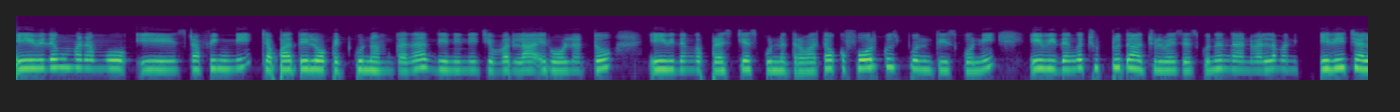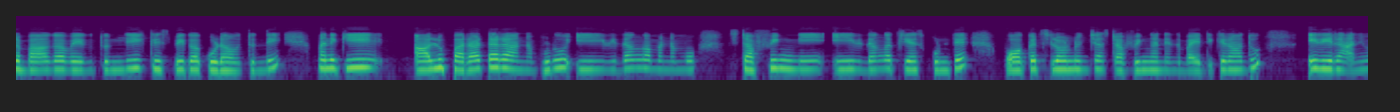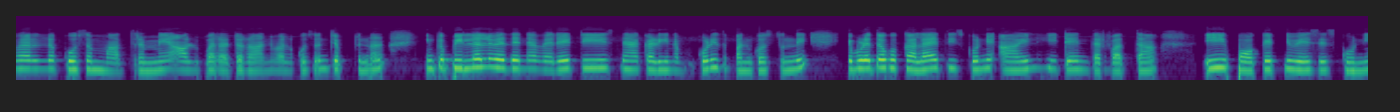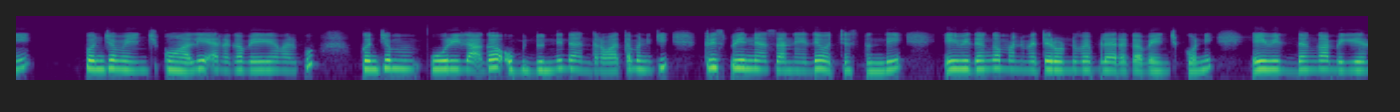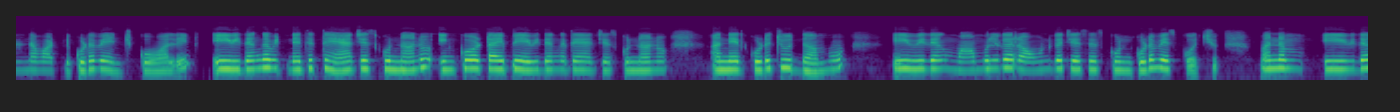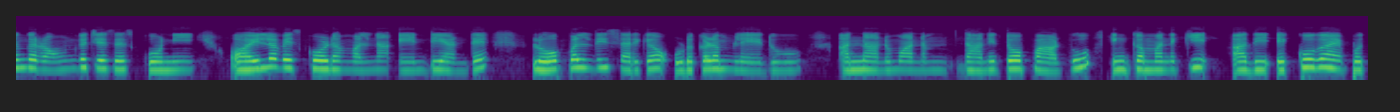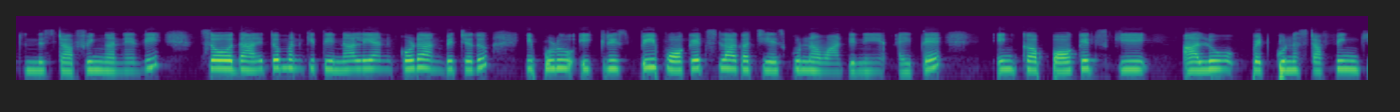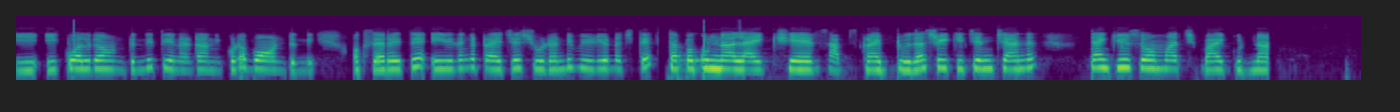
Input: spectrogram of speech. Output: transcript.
ఈ విధంగా మనము ఈ స్టఫింగ్‌ని చపాతీలో పెట్టుకున్నాం కదా! దీనిని చివర్ల ఈ రోలర్‌తో ఈ విధంగా ప్రెస్ చేసుకున్న తర్వాత ఒక ఫోర్క్ స్పూన్ తీసుకొని ఈ విధంగా చుట్టూ తాచులు వేసేసుకుందాం. దానివల్ల మనకి ఇది చాలా బాగా వేగుతుంది. క్రిస్పీగా కూడా అవుతుంది. మనకి ఆలు పరాటా రానప్పుడు ఈ విధంగా మనము స్టఫింగ్‌ని ఈ విధంగా చేసుకుంటే పాకెట్స్‌లో నుంచి ఆ స్టఫింగ్ అనేది బయటికి రాదు. ఇది రాని వాళ్ళ కోసం మాత్రమే ఆలు పరాటా రాని వాళ్ళ కోసం చెప్తున్నాను. ఇంకా పిల్లలు ఏదైనా వెరైటీ స్నాక్ అడిగినప్పుడు కూడా ఇది పనికొస్తుంది. ఇప్పుడైతే ఒక కళాయి తీసుకొని ఆయిల్ హీట్ అయిన తర్వాత ఈ పాకెట్‌ని వేసేసుకొని కొంచెం వేయించుకోవాలి. ఎర్రగా వేగే వరకు కొంచెం పూరిలాగా ఉబ్బుతుంది. దాని తర్వాత మనకి క్రిస్పీనెస్ అనేది వచ్చేస్తుంది. ఈ విధంగా మనమైతే రెండు వైపులా ఎర్రగా వేయించుకొని ఈ విధంగా మిగిలిన వాటిని కూడా వేయించుకోవాలి. ఈ విధంగా వీటిని అయితే తయారు చేసుకున్నాను. ఇంకో టైప్ ఏ విధంగా తయారు చేసుకున్నాను అనేది కూడా చూద్దాము. ఈ విధంగా మామూలుగా రౌండ్‌గా చేసేసుకొని కూడా వేసుకోవచ్చు. మనం ఈ విధంగా రౌండ్‌గా చేసేసుకొని ఆయిల్‌లో వేసుకోవడం వలన ఏంటి అంటే లోపలిది సరిగా ఉడకడం లేదు అన్న అనుమానం దానితో పాటు ఇంకా మనకి అది ఎక్కువగా అయిపోతుంది స్టఫింగ్ అనేది. సో, దానితో మనకి తినాలి అని కూడా అనిపించదు. ఇప్పుడు ఈ క్రిస్పీ పాకెట్స్ లాగా చేసుకున్న వాటిని అయితే ఇంకా పాకెట్స్‌కి ఆలు పెట్టుకున్న స్టఫింగ్‌కి ఈక్వల్‌గా ఉంటుంది. తినడానికి కూడా బాగుంటుంది ఒకసారి అయితే ఈ విధంగా ట్రై చేసి చూడండి. వీడియో నచ్చితే తప్పకుండా like, share, subscribe to the Shri kitchen channel. Thank you so much. Bye. Good night.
